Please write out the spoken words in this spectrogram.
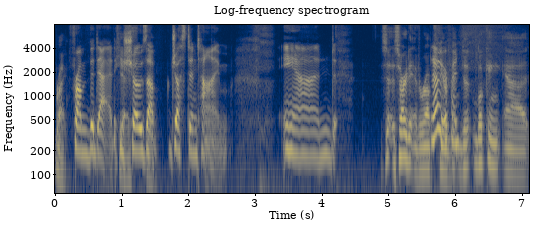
right. from the dead. He Yes, shows yeah. up just in time. And So, sorry to interrupt No, here, you're but just looking at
